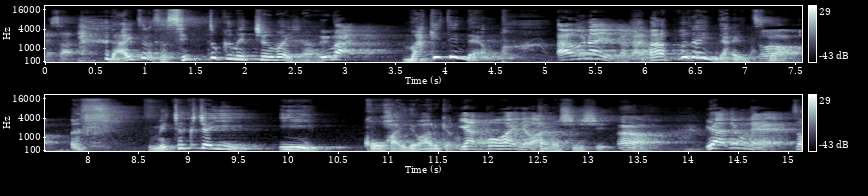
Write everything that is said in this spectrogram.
でさ。であいつらさ説得めっちゃうまいじゃん。うまい負けてんだよ。危ないよだから。危ないんだよあいつはめちゃくちゃいいいい後輩ではあるけど。いや後輩ではある。楽しいし。うん。いやでもねそ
